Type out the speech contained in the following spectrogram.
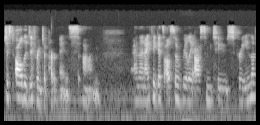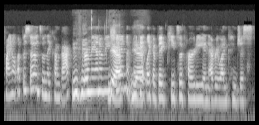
just all the different departments um, and then I think it's also really awesome to screen the final episodes when they come back mm-hmm. from animation. Yeah, make yeah. it like a big pizza party and everyone can just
